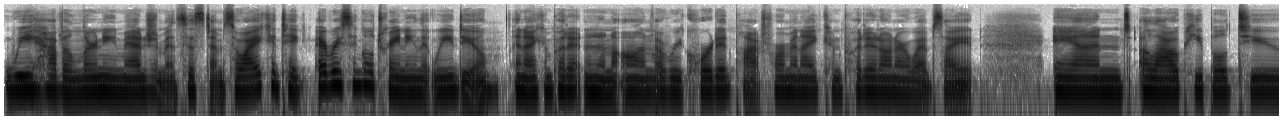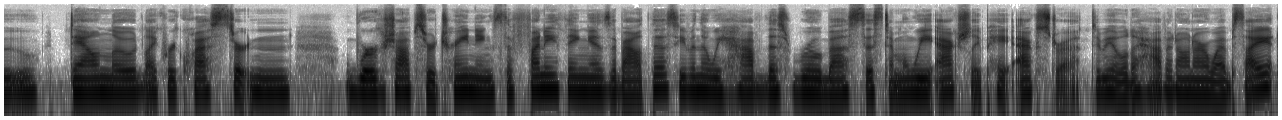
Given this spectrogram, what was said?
we have a learning management system. So I can take every single training that we do and I can put it in an, on a recorded platform and I can put it on our website and allow people to download, like request certain workshops or trainings. The funny thing is about this, even though we have this robust system and we actually pay extra to be able to have it on our website,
